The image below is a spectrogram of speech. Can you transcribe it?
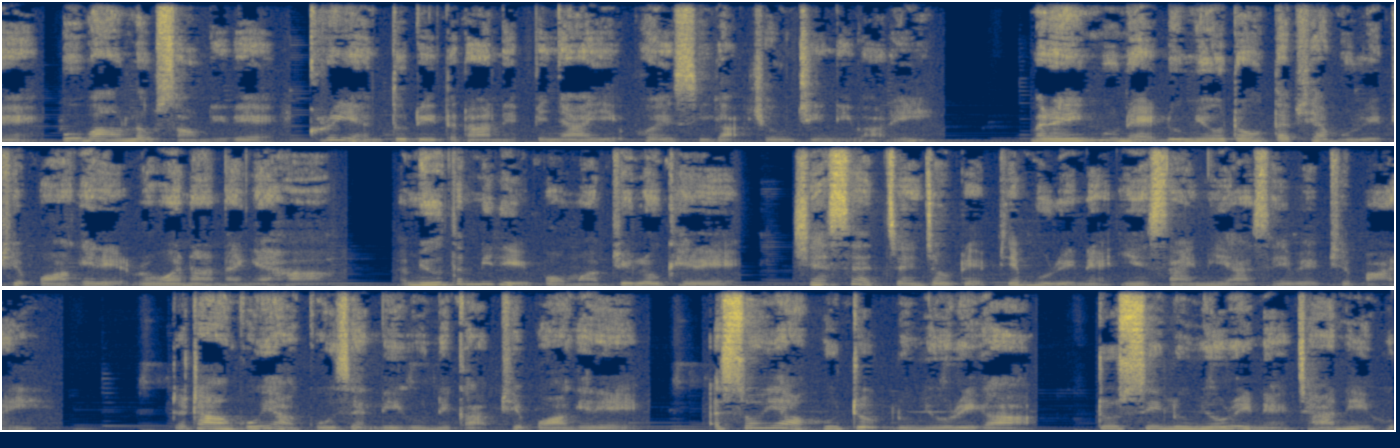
နဲ့ပူးပေါင်းလှုပ်ဆောင်နေတဲ့ခရီးယန်သူတေသနာနဲ့ပညာရေးအဖွဲ့အစည်းကယုံကြည်နေပါတယ်။မရိမှုနဲ့လူမျိုးတုံးတပ်ဖြတ်မှုတွေဖြစ်ပွားခဲ့တဲ့ရဝန္နာနိုင်ငံဟာအမျိုးသမီးတွေအပေါ်မှာပြုလုပ်ခဲ့တဲ့ရက်ဆက်ကြမ်းကြုတ်တဲ့ပြစ်မှုတွေနဲ့ရင်ဆိုင်နေရဆဲပဲဖြစ်ပါတယ်။1994ခုနှစ်ကဖြစ်ပွားခဲ့တဲ့အစွန်းရောက်ဟူတုလူမျိုးတွေက တူစီလူမျိုးတွေနဲ့ဂျားနေဟူ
